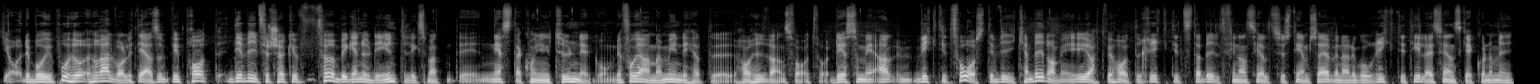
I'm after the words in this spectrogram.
Ja, det beror ju på hur, hur allvarligt det är. Alltså, vi prat, det vi försöker förebygga nu, det är ju inte liksom att eh, nästa konjunkturnedgång, det får ju andra myndigheter ha huvudansvaret för. Det som är all, viktigt för oss, det vi kan bidra med, är ju att vi har ett riktigt stabilt finansiellt system. Så även när det går riktigt illa i svensk ekonomi,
